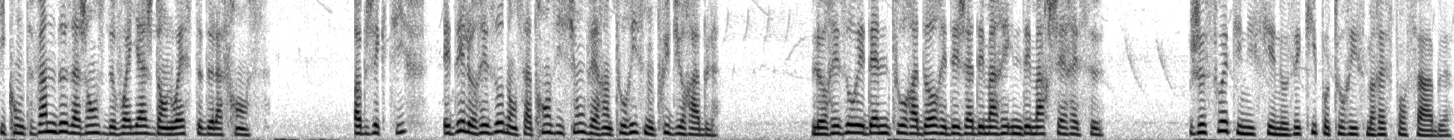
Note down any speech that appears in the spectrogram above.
qui compte 22 agences de voyage dans l'ouest de la France. Objectif aider le réseau dans sa transition vers un tourisme plus durable. Le réseau Eden Tour adore et déjà démarré une démarche RSE. Je souhaite initier nos équipes au tourisme responsable.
